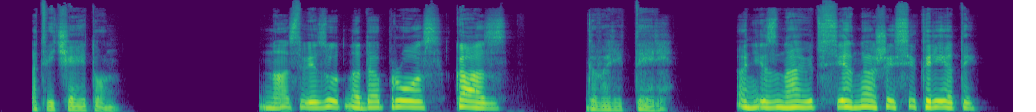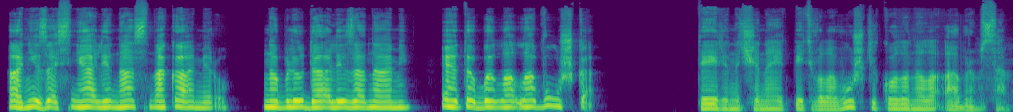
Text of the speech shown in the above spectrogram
— отвечает он. «Нас везут на допрос, Каз», — говорит Терри. «Они знают все наши секреты. Они засняли нас на камеру, наблюдали за нами. Это была ловушка». Терри начинает петь в ловушке Колонела Абрамса.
